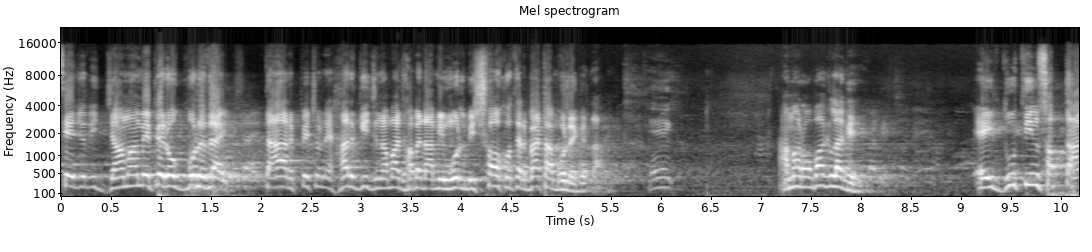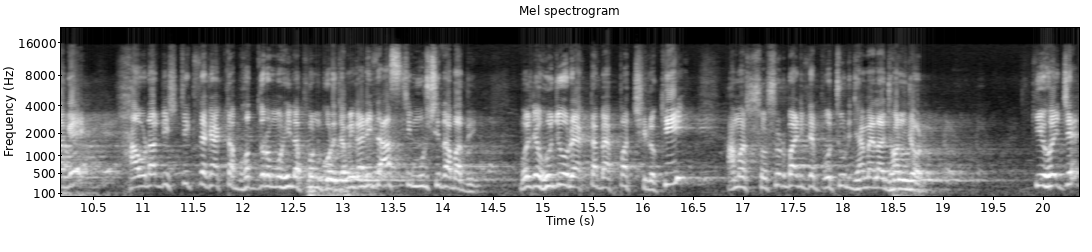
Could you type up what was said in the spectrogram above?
সে যদি জামা মেপে রোগ বলে দেয় তার পেছনে হারগিজ নামাজ হবে না আমি মৌলবি শকতের বেটা বলে গেলাম। আমার অবাক লাগে এই দু তিন সপ্তাহ আগে হাওড়া ডিস্ট্রিক্ট থেকে একটা ভদ্র মহিলা ফোন করেছে। আমি গাড়িতে আসছি মুর্শিদাবাদে। বলছে, হুজুর, একটা ব্যাপার ছিল কি? আমার শ্বশুর বাড়িতে প্রচুর ঝামেলা, ঝঞ্ঝট। কি হয়েছে?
